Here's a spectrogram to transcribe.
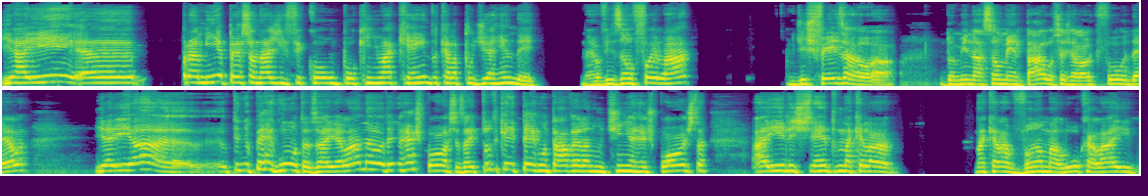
E aí, é, para mim, a personagem ficou um pouquinho aquém do que ela podia render. Né? O Visão foi lá, desfez a, a dominação mental, ou seja lá o que for dela, e aí, ah, eu tenho perguntas. Aí ela, ah, não, eu tenho respostas. Aí tudo que ele perguntava, ela não tinha resposta. Aí eles entram naquela, naquela van maluca lá e.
